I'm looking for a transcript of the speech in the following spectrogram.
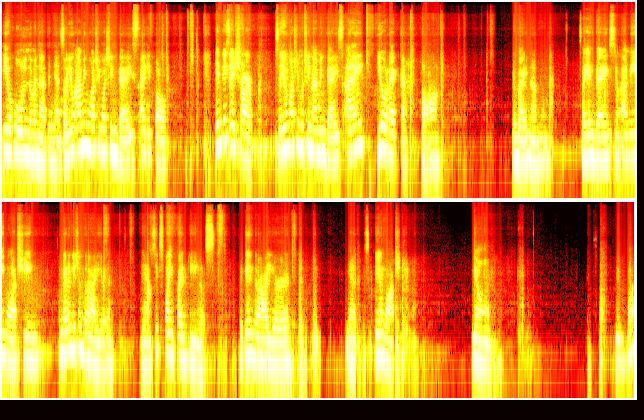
I-haul naman natin yan. So, yung aming washing machine guys, ay ito. Yan guys ay Sharp. So, yung washing machine namin guys ay Eureka. Ito. Bahay namin. So, yan guys, yung aming washing. So, meron din siyang dryer. Yan, 6.5 kilos. Ito yung dryer. Yan, ito yung washing. Yan. So, diba?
